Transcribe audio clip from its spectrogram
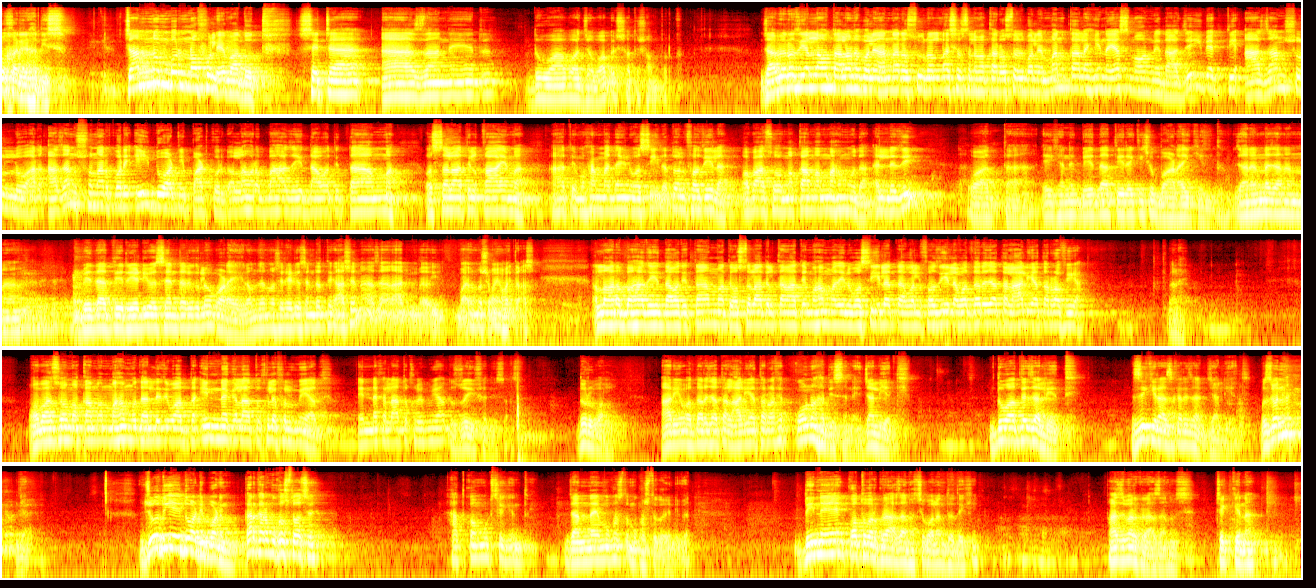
বুখারির হাদিস। চার নম্বর নফল এবাদত, সেটা আজানের দোয়া বা জবাবের সাথে সম্পর্ক। আল্লাহ তালন বলেন, আন্না রসুল আল্লাহ রসুল বলেন, মান যেই ব্যক্তি আজান শুনল আর আজান শোনার পরে এই দোয়াটি পাঠ করবে, আল্লাহ রব্বাহ দাওয়াতি তাম্মা ওসালাতিল কায়মা, আতে মোহাম্মদ ওসিলাতুল ফজিলা ওবাস মাকাম মাহমুদা আল্লাজি ওয়াদা এইখানে বেদাতিরা কিছু বাড়াই কিন্তু। জানেন না জানেন না? বেদাতি রেডিও সেন্টারগুলো বাড়াই রমজান মাসে রেডিও সেন্টার থেকে আসে না? আর অন্য সময় হয়তো আসে। আল্লাহ রব্বাহাদি দাওয়াতি তাম্মাতে ওসলাতুল কামাতে মোহাম্মদিন ওসিলাতা ওয়াল ফজিলা ওয়াদ দারাজাত আল আলিয়াত রফিয়া বাড়াই ওবাস মকাম মাহমুদ আল্লাজি ওয়াদ্দা ইন্নাকা লা তুখলিফুল মিয়াদ। ইন্নাকা লা তুখলিফুল মিয়াদ জয়ীফ হাদিস আছে। দুর্বল। আর এ ওয়াদারজাত আল আলিয়াত আর রফিয়া কোনো হাদিসে নেই, জালিয়াতি। দোয়াতে জালিয়াতি, জিকির আজকারে জালিয়াতি। বুঝবেন না। যদি এই দোয়াটি পড়েন, কার কার মুখস্থ আছে? হাত কম উঠছে কিন্তু। যার নাই মুখস্থ মুখস্থ করে নেবেন। দিনে কতবার করে আজান হচ্ছে বলেন তো দেখি। পাঁচবার করে আজান হচ্ছে। ঠিক কিনা?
